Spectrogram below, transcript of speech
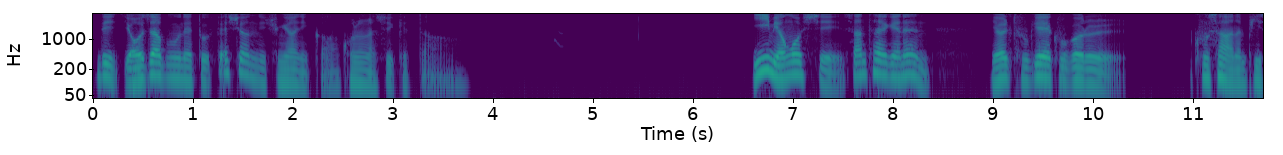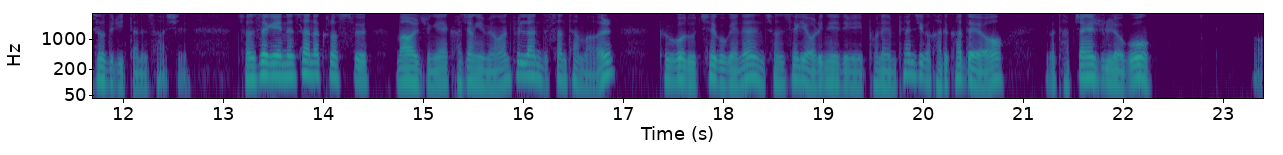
근데 여자분의 또 패션이 중요하니까 곤란할 수 있겠다. 이명호 씨, 산타에게는 12개의 국어를 구사하는 비서들이 있다는 사실. 전 세계에 있는 산타클로스 마을 중에 가장 유명한 핀란드 산타 마을. 그곳 우체국에는 전 세계 어린이들이 보낸 편지가 가득하대요. 이거 답장해 주려고 어,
